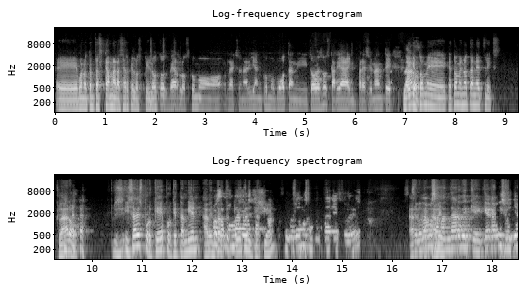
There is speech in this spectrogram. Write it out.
eh, bueno, tantas cámaras cerca de los pilotos, verlos cómo reaccionarían, cómo votan y todo eso, estaría impresionante. Hay que tome, que tome nota Netflix. Claro. ¿Y sabes por qué? Porque también aventarte toda esa decisión. Nos vamos a contar eso, ¿eh? Se los vamos a, mandar de que, hagan eso. Ya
